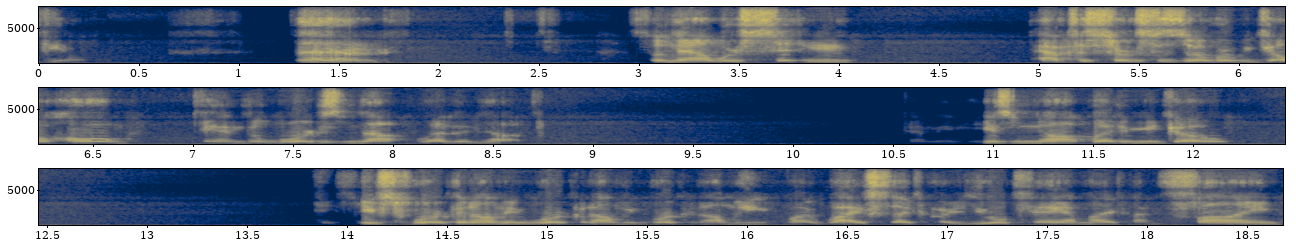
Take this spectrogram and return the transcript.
feeling. so now we're sitting after service is over. We go home, and the Lord is not letting up. He is not letting me go keeps working on me, working on me, working on me. My wife's like, Are you okay? I'm like, I'm fine.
